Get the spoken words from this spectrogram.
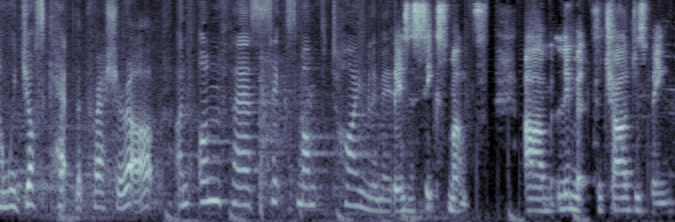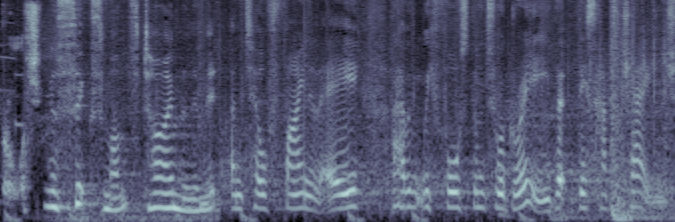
and we just kept the pressure up. An unfair six month time limit. There's a six month um, limit for charges being brought. A six month time limit. Until finally, I think we forced them to agree that this had to change.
